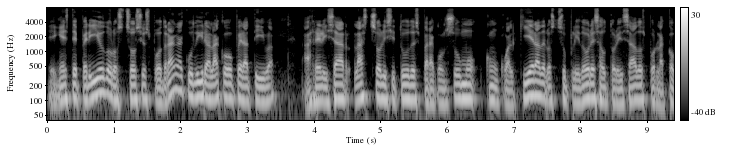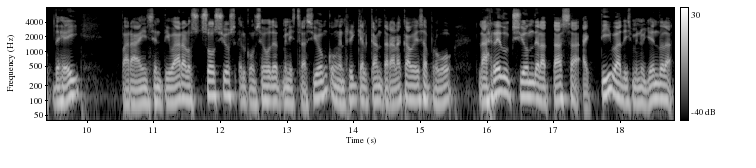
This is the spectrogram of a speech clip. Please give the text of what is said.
En este periodo, los socios podrán acudir a la cooperativa a realizar las solicitudes para consumo con cualquiera de los suplidores autorizados por la COPDGI. Para incentivar a los socios, el Consejo de Administración, con Enrique Alcántara a la cabeza, aprobó la reducción de la tasa activa, disminuyéndola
